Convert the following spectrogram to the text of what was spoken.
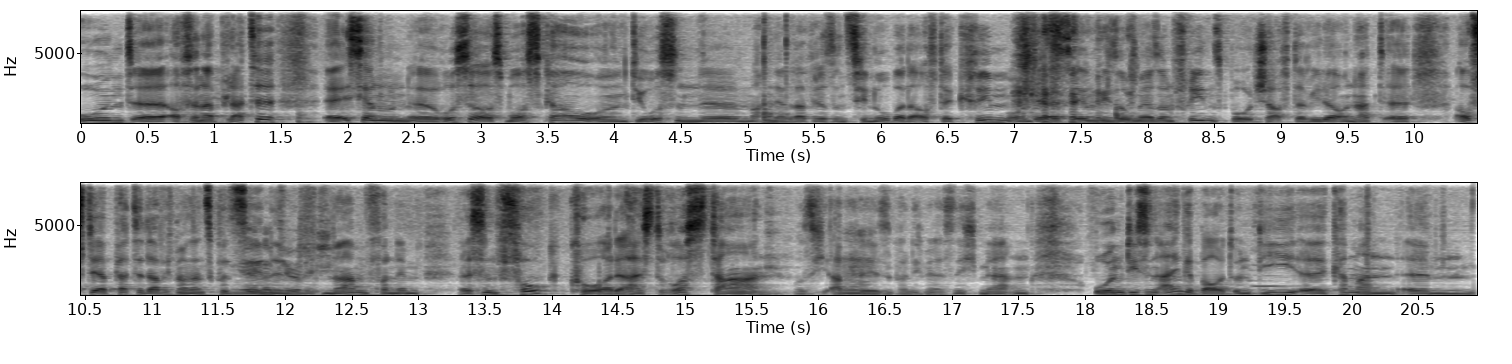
Und äh, auf seiner Platte, er ist ja nun äh, Russe aus Moskau und die Russen äh, machen ja gerade wieder so ein Zinnober da auf der Krim und er ist irgendwie so mehr so ein Friedensbotschafter wieder und hat äh, auf der Platte, darf ich mal ganz kurz ja, sehen, natürlich. den Namen von dem, das ist ein Folkchor, der heißt Rostan, muss ich ablesen, mhm. konnte ich mir das nicht merken. Und die sind eingebaut und die äh, kann man, ähm,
